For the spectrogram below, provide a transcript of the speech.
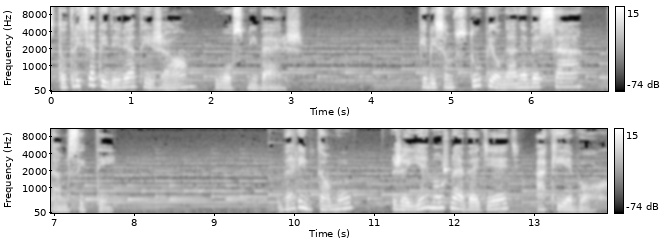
139. žalm, 8. verš. Keby som vstúpil na nebesá, tam si ty. Verím tomu, že je možné vedieť, aký je Boh.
